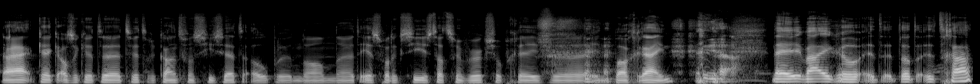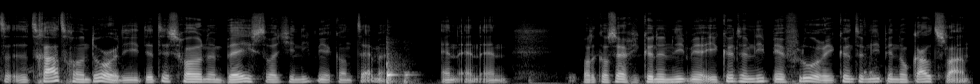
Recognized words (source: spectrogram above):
nou ja, kijk, als ik het eh, Twitter-account van CZ open, dan eh, het eerste wat ik zie is dat ze een workshop geven in Bahrein. ja. Nee, maar ik wil, het- dat, het, gaat, het gaat gewoon door. Die, dit is gewoon een beest wat je niet meer kan temmen. En, en, en wat ik al zeg, je kunt hem niet meer, je kunt hem niet meer vloeren. Je kunt hem niet meer knock-out slaan.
